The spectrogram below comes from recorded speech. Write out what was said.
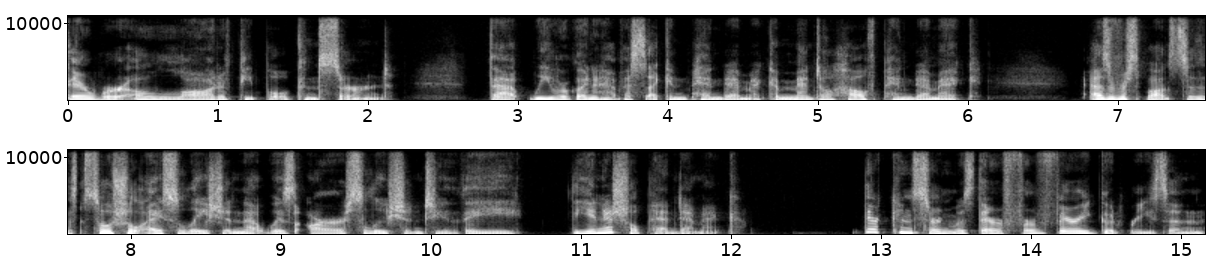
there were a lot of people concerned that we were going to have a second pandemic, a mental health pandemic, as a response to the social isolation that was our solution to the, the initial pandemic their concern was there for a very good reason.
